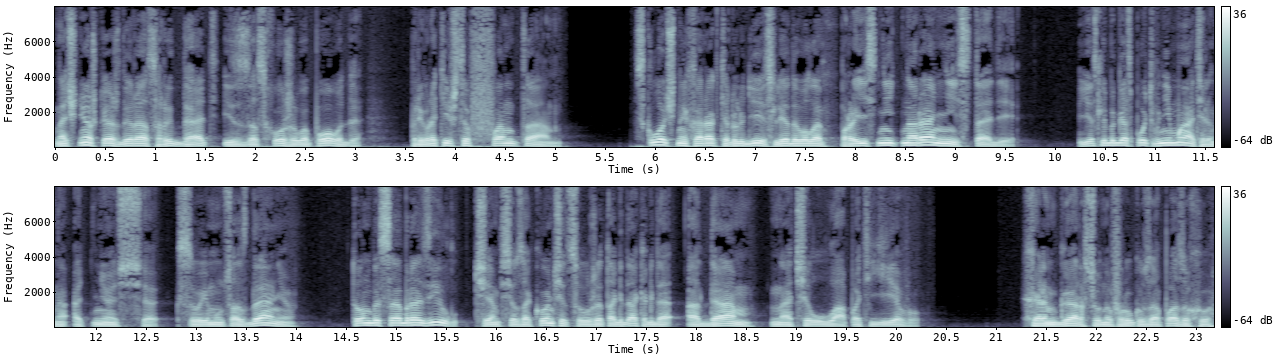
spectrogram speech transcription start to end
Начнешь каждый раз рыдать из-за схожего повода, превратишься в фонтан. Склочный характер людей следовало прояснить на ранней стадии. Если бы Господь внимательно отнесся к своему созданию, то он бы сообразил, чем все закончится уже тогда, когда Адам начал лапать Еву. Хельмгар, сунув руку за пазуху,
